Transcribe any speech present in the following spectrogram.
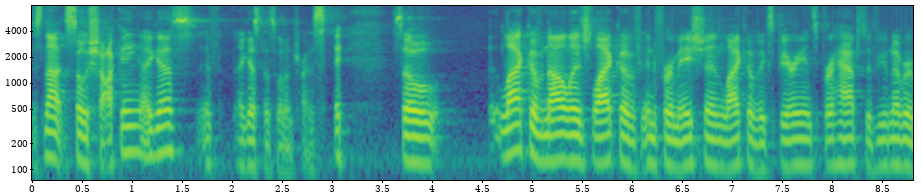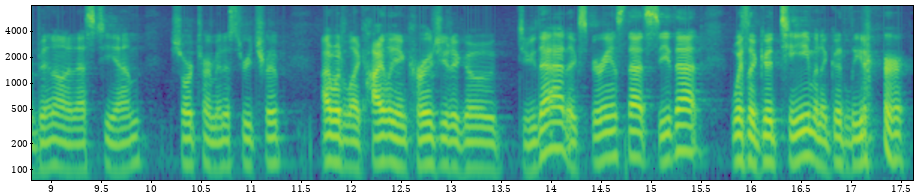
it's not so shocking. I guess if I guess that's what I'm trying to say. So lack of knowledge, lack of information, lack of experience, perhaps if you've never been on an STM short-term ministry trip I would like highly encourage you to go do that, experience that, see that with a good team and a good leader.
